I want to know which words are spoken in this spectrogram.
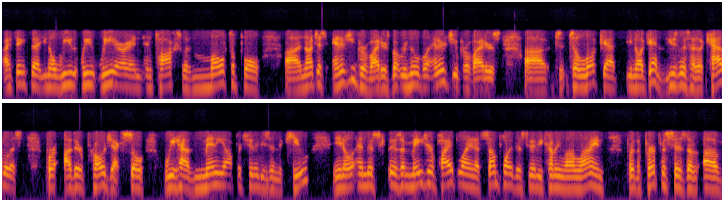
I think that, you know, we, we, we are in, in talks with multiple, uh, not just energy providers, but renewable energy providers uh, to, to look at, you know, again, using this as a catalyst for other projects. So we have many opportunities in the queue, you know, and there's there's a major pipeline at some point that's going to be coming online for the purposes of, of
